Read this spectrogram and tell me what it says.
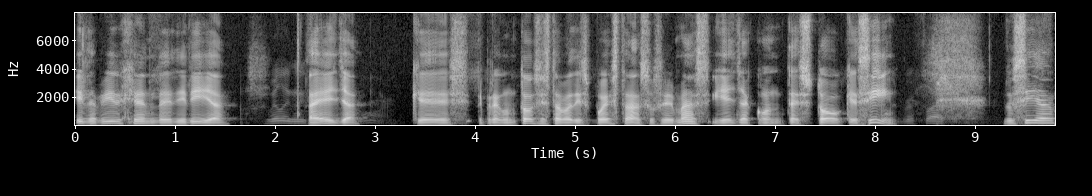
Y la Virgen le diría a ella que le preguntó si estaba dispuesta a sufrir más y ella contestó que sí. Lucía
